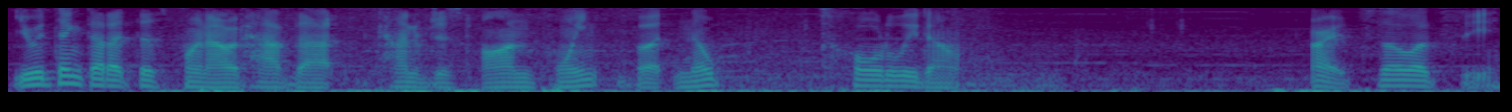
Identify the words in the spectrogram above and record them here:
You would think that at this point I would have that kind of just on point, but nope, totally don't. Alright, so let's see.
